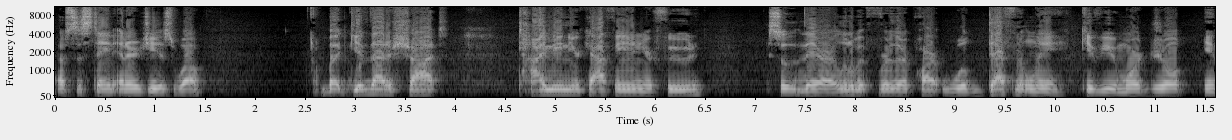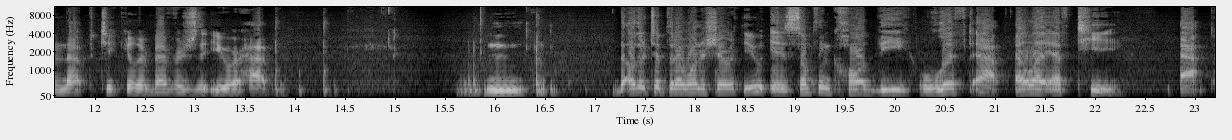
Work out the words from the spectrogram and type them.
of sustained energy as well. But give that a shot timing your caffeine and your food so they are a little bit further apart will definitely give you more jolt in that particular beverage that you are having. The other tip that I want to share with you is something called the Lift app, L I F T app.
